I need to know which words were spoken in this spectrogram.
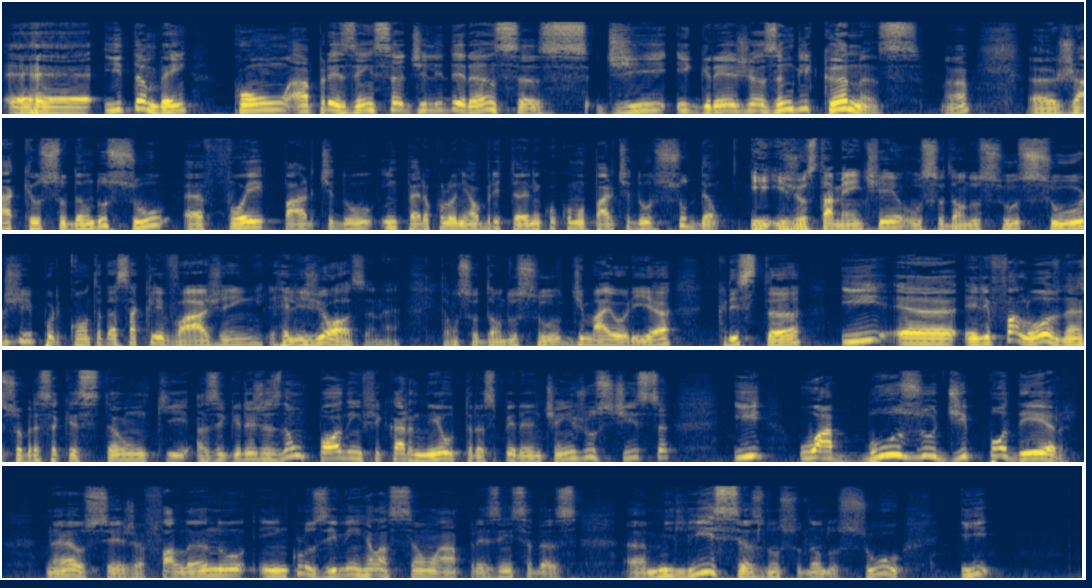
É, e também com a presença de lideranças de igrejas anglicanas, né? Eh, já que o Sudão do Sul eh, foi parte do Império Colonial Britânico como parte do Sudão. E, e, justamente o Sudão do Sul surge por conta dessa clivagem religiosa. Né? Então, o Sudão do Sul, de maioria cristã, e eh, ele falou né, sobre essa questão que as igrejas não podem ficar neutras perante a injustiça e o abuso de poder. Né? Ou seja, falando inclusive em relação à presença das uh, milícias no Sudão do Sul e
